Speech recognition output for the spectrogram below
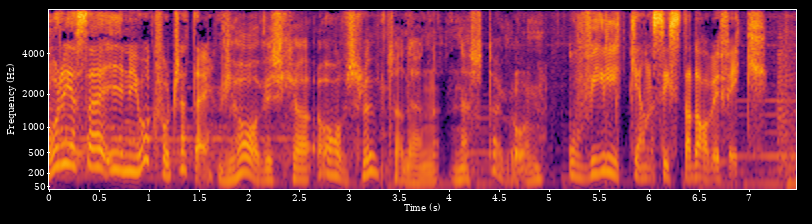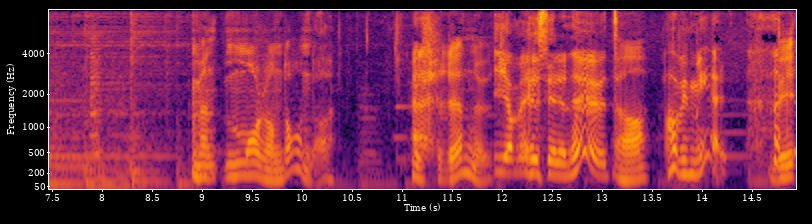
Vår resa i New York fortsätter. Ja, vi ska avsluta den nästa gång. Och vilken sista dag vi fick. Men morgondagen då? Hur ser den ut? Ja, men hur ser den ut? Ja, Har vi mer? vi,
